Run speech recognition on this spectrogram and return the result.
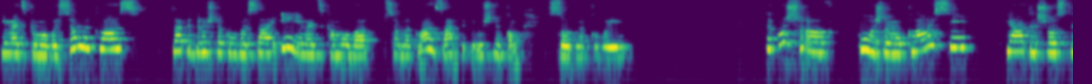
німецька мова 7 клас за підручником Басай і німецька мова 7 клас за підручником Сотникової. Також е, в кожному класі 5, 6,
